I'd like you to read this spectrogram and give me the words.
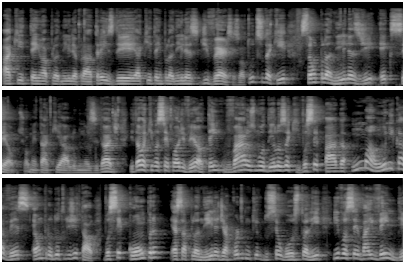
aqui tem uma planilha para 3D, aqui tem planilhas diversas, ó. Tudo isso daqui são planilhas de Excel. Deixa eu aumentar aqui a luminosidade. Então, aqui você pode ver, ó, tem vários modelos aqui. Você paga uma única vez, é um produto digital. Você compra essa planilha de acordo com o que do seu gosto ali e você vai vender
